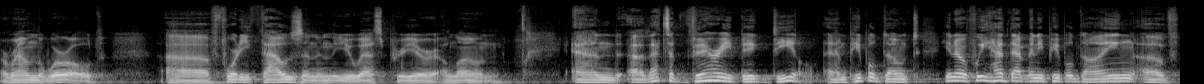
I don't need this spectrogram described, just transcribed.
around the world, uh, 40,000 in the US per year alone. And uh, that's a very big deal. And people don't, you know, if we had that many people dying of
